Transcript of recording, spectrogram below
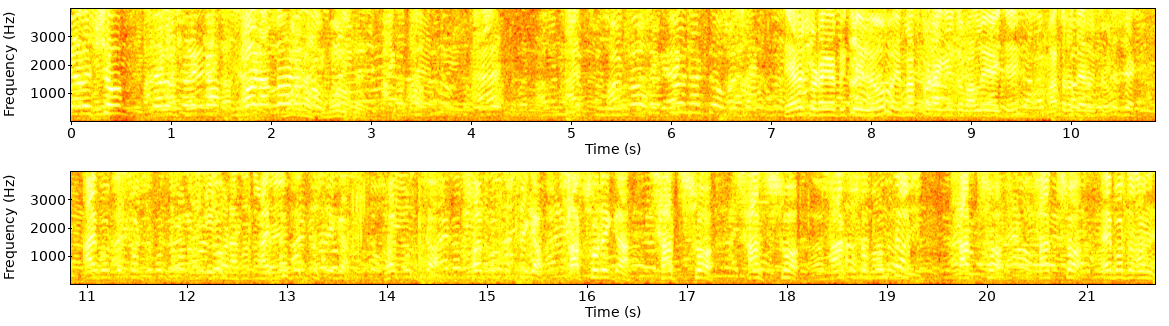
তেরোশো তেরোশো টাকা বিক্রি হলো। এই মাছ কটা কিন্তু ভালোই হয়েছে মাত্র তেরোশো। ছয়শো পঞ্চাশ টাকা। ছয় পঞ্চাশ ছয় পঞ্চাশ টাকা সাতশো টাকা সাতশো সাতশো সাতশো পঞ্চাশ সাতশো সাতশো। এই বর্তমানে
